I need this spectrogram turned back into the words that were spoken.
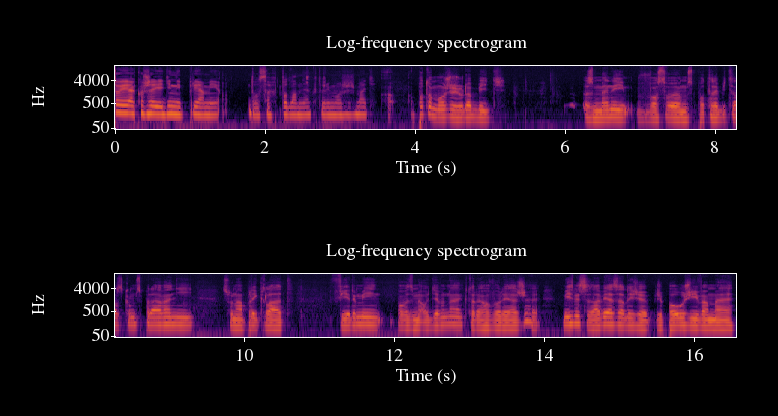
To je akože jediný priamy dosah, podľa mňa, ktorý môžeš mať. A potom môžeš urobiť zmeny vo svojom spotrebiteľskom správaní. Sú napríklad firmy, povedzme odevné, ktoré hovoria, že my sme sa zaviazali, že, že používame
